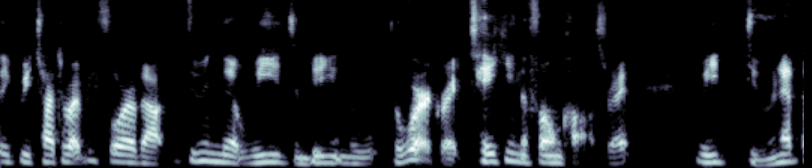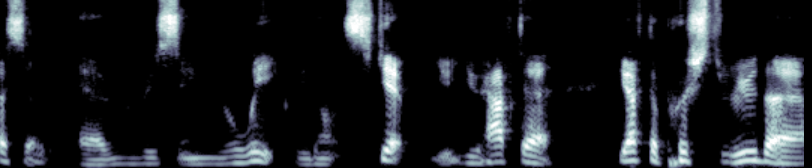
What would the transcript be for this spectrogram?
like we talked about before about doing the weeds and being in the, the work right taking the phone calls right we do an episode every single week we don't skip you you have to you have to push through the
